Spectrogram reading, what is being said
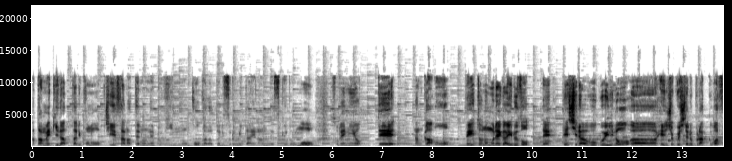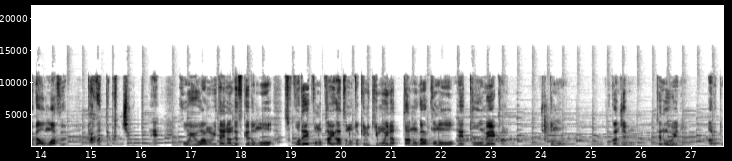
はためきだったりこの小さな手のね部品の効果だったりするみたいなんですけどもそれによってなんかおベイトの群れがいるぞ。ね。で白魚食いの変色してるブラックバスが思わずパクって食っちゃうっていうね。こういうワームみたいなんですけどもそこでこの開発の時に肝になったのがこのね透明感。ちょっともうこういう感じでもう手の上にあると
